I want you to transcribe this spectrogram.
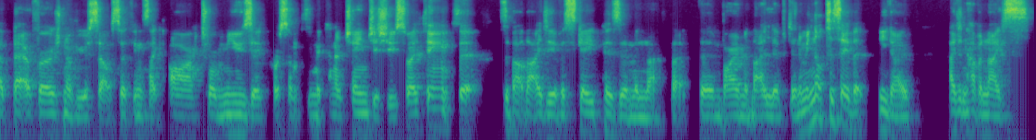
a better version of yourself. So things like art or music or something that kind of changes you. So I think that it's about the idea of escapism and that, that the environment that I lived in. I mean, not to say that, you know, I didn't have a nice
